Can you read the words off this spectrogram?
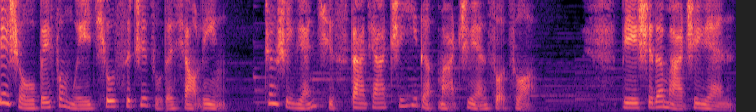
这首被奉为秋思之祖的小令，正是元曲四大家之一的马致远所作。彼时的马致远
